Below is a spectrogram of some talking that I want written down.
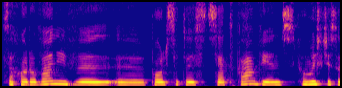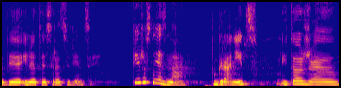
zachorowań, w y, Polsce to jest setka, więc pomyślcie sobie, ile to jest razy więcej. Wirus nie zna granic i to, że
